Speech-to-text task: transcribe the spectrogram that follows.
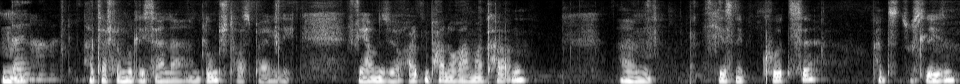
Dein Harald. Hat er vermutlich seiner einen Blumenstrauß beigelegt. Wir haben so Alpenpanoramakarten. Ähm, hier ist eine kurze. Kannst du es lesen?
